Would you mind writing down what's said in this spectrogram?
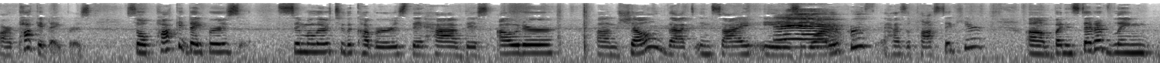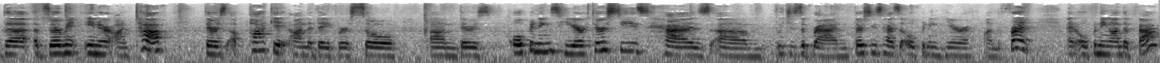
are pocket diapers. So pocket diapers similar to the covers they have this outer um, shell that inside is waterproof. It has a plastic here um, but instead of laying the absorbent inner on top, there's a pocket on the diaper. So um, there's openings here. Thirsties has, um, which is a brand, Thirsties has an opening here on the front and opening on the back.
